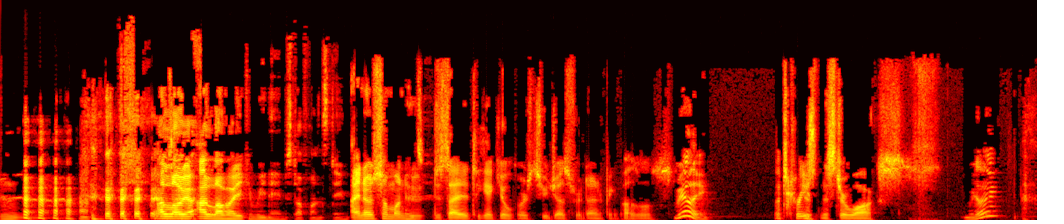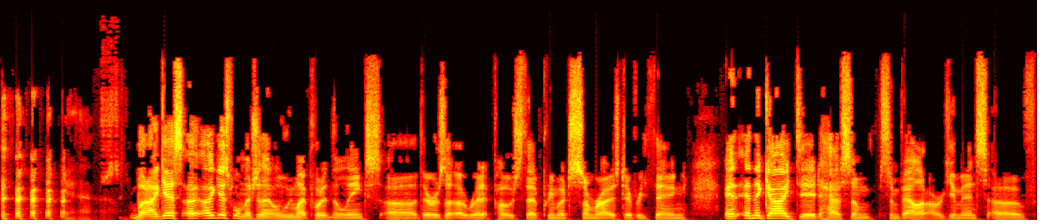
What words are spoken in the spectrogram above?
I love I love how you can rename stuff on Steam. I know someone who decided to get Guild Wars 2 just for jumping puzzles. Really, That's He's crazy. Mr. Walks. Really. Yeah. But I guess I, I guess we'll mention that we might put it in the links. Uh, there was a Reddit post that pretty much summarized everything, and and the guy did have some some valid arguments of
